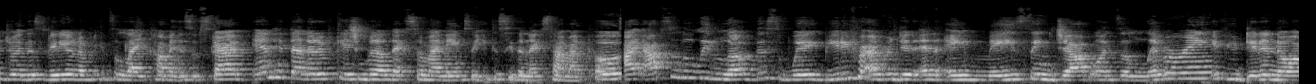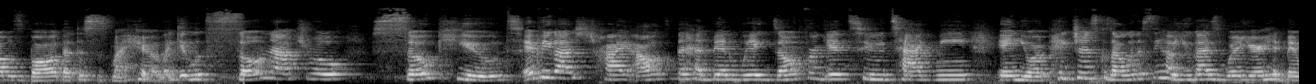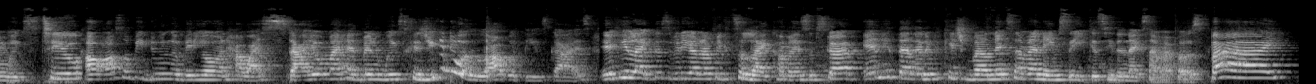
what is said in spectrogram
Enjoyed this video don't forget to like comment and subscribe and hit that notification bell next to my name so you can see the next time i post. I absolutely love this wig. Beauty forever did an amazing job on delivering. If you didn't know i was bald that this is my hair. Like it looks so natural so cute. If you guys try out the headband wig don't forget to tag me in your pictures because i want to see how you guys wear your headband wigs too. I'll also be doing a video on how i style my headband wigs because you can do a lot with these guys. If you like this video don't forget to like comment and subscribe and hit that notification bell next time my name so you can see the next time i post. Bye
